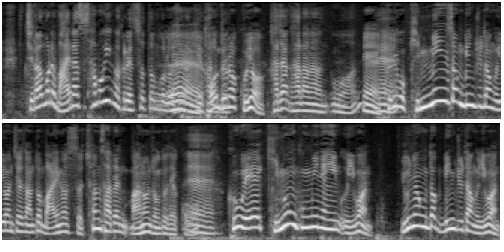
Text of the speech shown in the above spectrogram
지난번에 마이너스 3억인가 그랬었던 걸로 제가 네, 기억하는데. 더 늘었고요. 가장 가난한 의원. 예, 그리고 김민성 민주당 의원 재산도 마이너스 1,400만 원 정도 됐고 예. 그 외에 김웅 국민의힘 의원, 윤영덕 민주당 의원,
